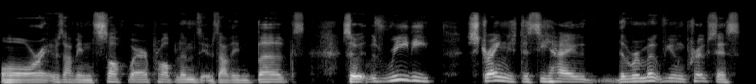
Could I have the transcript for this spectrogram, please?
or it was having software problems, it was having bugs. So it was really strange to see how the remote viewing process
